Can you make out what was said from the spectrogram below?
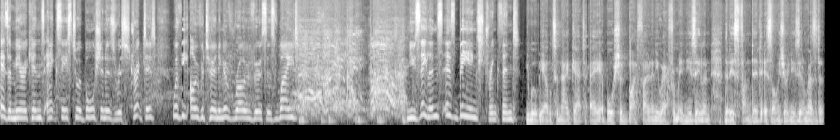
As Americans, access to abortion is restricted with the overturning of Roe versus Wade. New Zealand's is being strengthened. You will be able to now get a abortion by phone anywhere from in New Zealand that is funded as long as you're a New Zealand resident.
